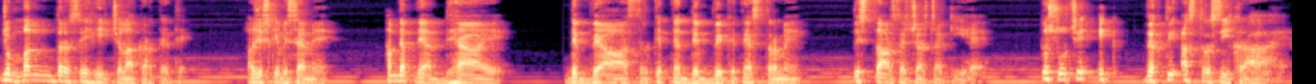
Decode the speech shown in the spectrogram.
जो मंत्र से ही चला करते थे, और जिसके विषय में हमने अपने अध्याय, दिव्यास्त्र कितने दिव्य, कितने अस्त्र में विस्तार से चर्चा की है तो सोचे एक व्यक्ति अस्त्र सीख रहा है,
